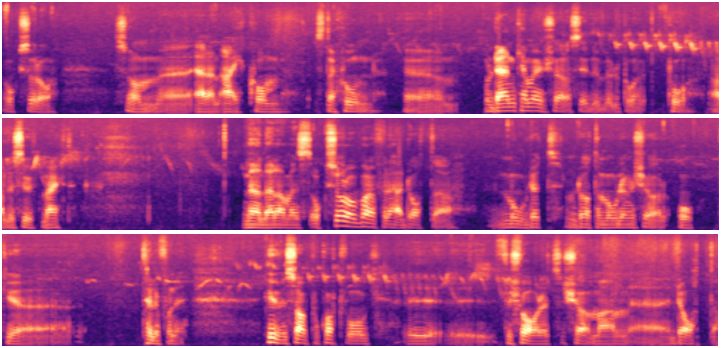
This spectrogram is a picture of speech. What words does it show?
också då som eh, är en ICOM-station. Eh, och den kan man ju köra CW på, på alldeles utmärkt. Men den används också då bara för det här datamodet, de datamoden vi kör och eh, telefoni. Huvudsak på kortvåg i, i försvaret så kör man eh, data.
